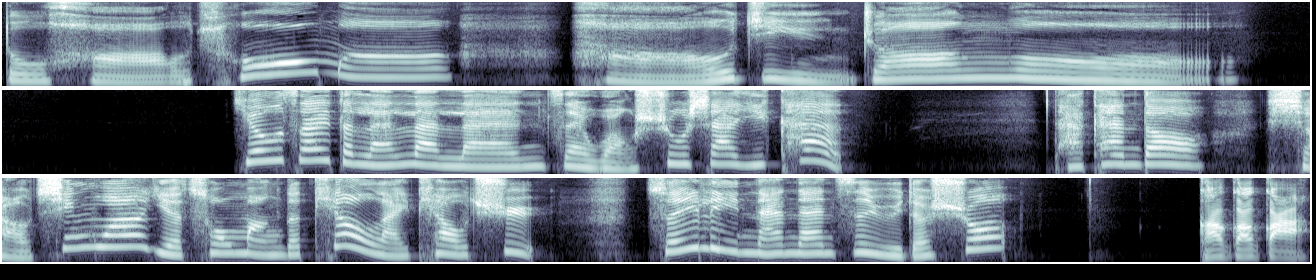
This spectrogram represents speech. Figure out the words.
都好匆忙，好紧张哦！悠哉的蓝蓝蓝再往树下一看，他看到小青蛙也匆忙的跳来跳去，嘴里喃喃自语的说：“呱呱呱，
